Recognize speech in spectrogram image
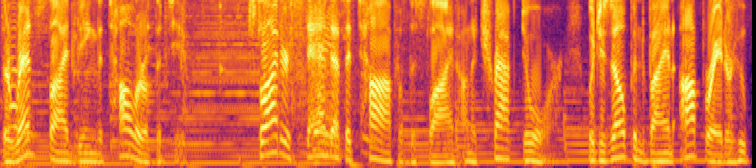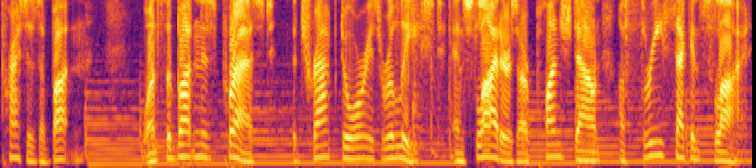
the red slide being the taller of the two. Sliders stand at the top of the slide on a trap door, which is opened by an operator who presses a button. Once the button is pressed, the trap door is released and sliders are plunged down a 3 second slide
